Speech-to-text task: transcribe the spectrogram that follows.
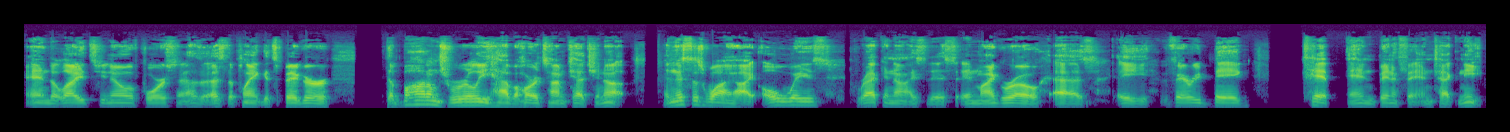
And the lights, you know, of course, as, as the plant gets bigger, the bottoms really have a hard time catching up. And this is why I always recognize this in my grow as a very big tip and benefit and technique.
